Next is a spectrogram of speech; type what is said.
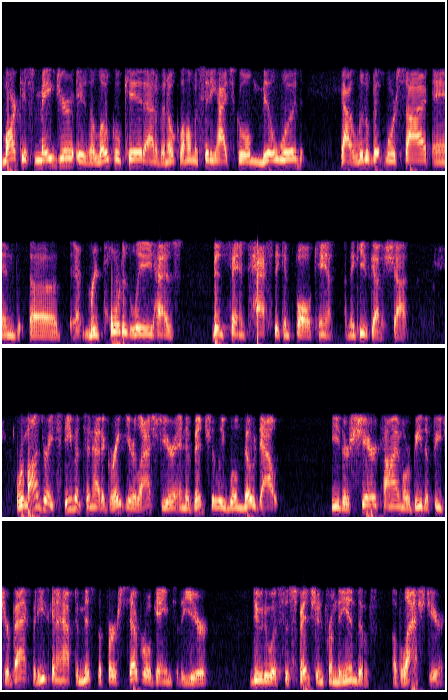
Marcus Major is a local kid out of an Oklahoma City high school, Millwood. Got a little bit more size and uh, reportedly has – been fantastic in fall camp. I think he's got a shot. Rhamondre Stevenson had a great year last year and eventually will no doubt either share time or be the feature back, but he's going to have to miss the first several games of the year due to a suspension from the end of, of last year.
